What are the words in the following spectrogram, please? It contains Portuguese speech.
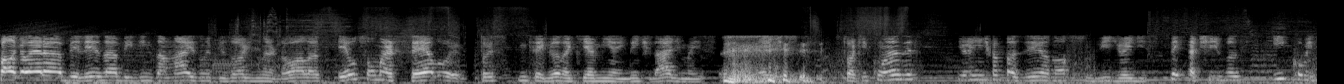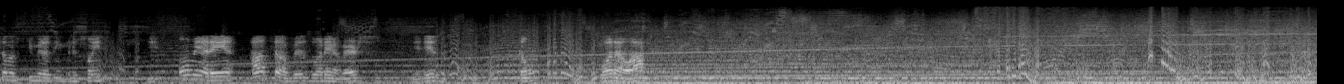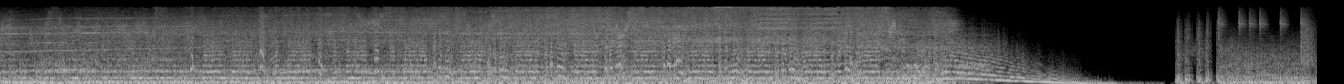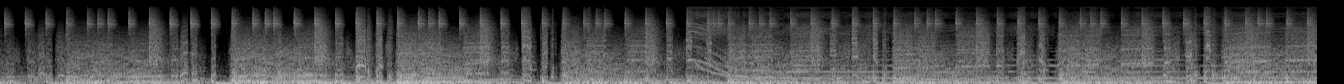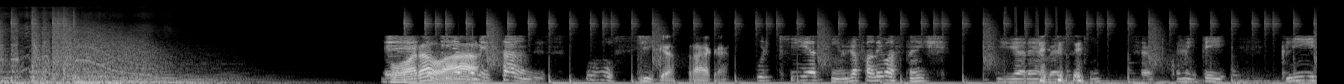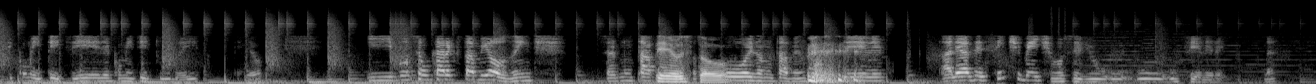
Fala galera, beleza? Bem-vindos a mais um episódio do Nerdolas. Eu sou o Marcelo, estou entregando aqui a minha identidade, mas é isso. Estou aqui com o Andes e hoje a gente vai fazer o nosso vídeo aí de expectativas e comentando as primeiras impressões de Homem-Aranha através do Aranha Verso, beleza? Então, bora lá. Bora eu lá. queria começar, Andes, por você. Diga, traga. Porque, assim, eu já falei bastante de Aranha Verso aqui, certo? Comentei clipe, comentei trailer, comentei tudo aí, entendeu? E você é um cara que está meio ausente, certo? Não tá Eu vendo estou. coisa, não tá vendo o trailer. Aliás, recentemente você viu o, o, o trailer aí,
